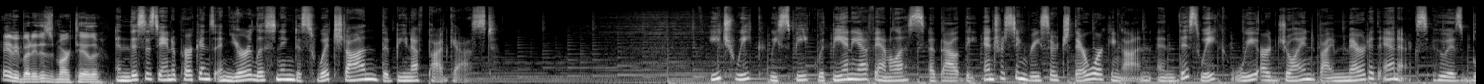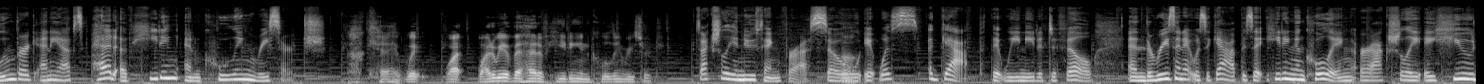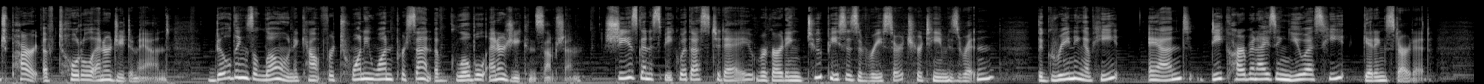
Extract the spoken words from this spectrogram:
Hey, everybody, this is Mark Taylor. And this is Dana Perkins, and you're listening to Switched On, the BNEF podcast. Each week, we speak with BNEF analysts about the interesting research they're working on. And this week, we are joined by Meredith Annex, who is Bloomberg NEF's head of heating and cooling research. Okay, wait, why, why do we have a head of heating and cooling research? It's actually a new thing for us. So huh. it was a gap that we needed to fill. And the reason it was a gap is that heating and cooling are actually a huge part of total energy demand. Buildings alone account for 21% of global energy consumption. She's going to speak with us today regarding two pieces of research her team has written the greening of heat and decarbonizing U.S. heat getting started.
